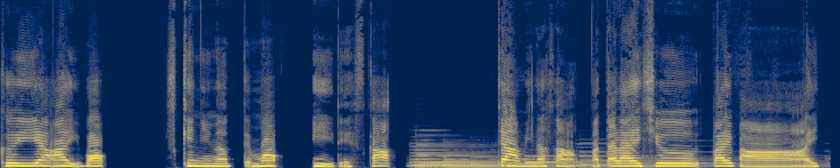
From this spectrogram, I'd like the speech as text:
クイア愛を好きになってもいいですかじゃあ皆さん、また来週。バイバーイ。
